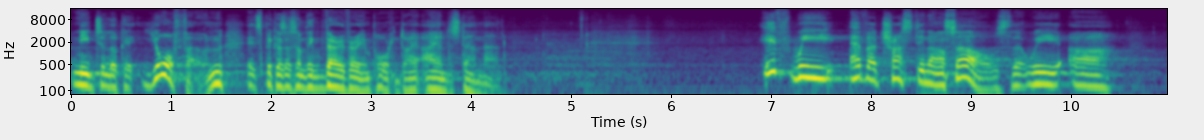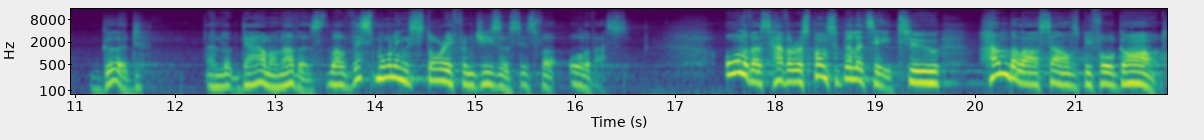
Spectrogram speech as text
need to look at your phone, it's because of something very, very important. I, I understand that. If we ever trust in ourselves that we are good and look down on others, well, this morning's story from Jesus is for all of us. All of us have a responsibility to humble ourselves before God.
